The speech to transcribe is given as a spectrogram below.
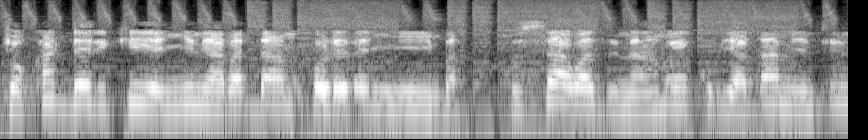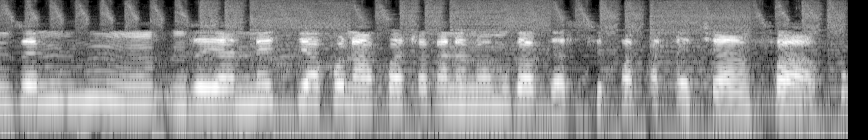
kyokka deriki yennyini abadde amukolera ennyimba. Ku ssaawa zino amwekubye agambye nti nze nze yannejjako n'akwatagana n'omugagga sipapa takyanfaako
